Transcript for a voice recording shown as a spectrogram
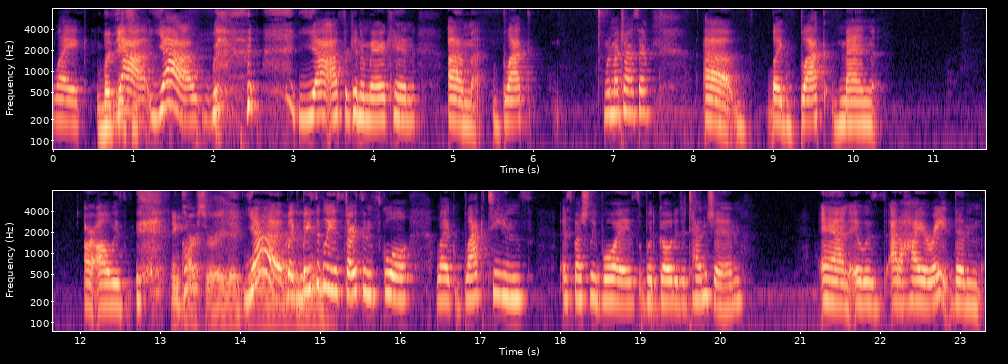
Like, But yeah, yeah, yeah, African American, um, black. What am I trying to say? Uh, like black men are always incarcerated. yeah, like basically it starts in school. Like black teens, especially boys, would go to detention, and it was at a higher rate than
